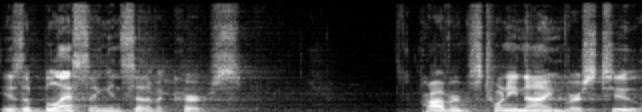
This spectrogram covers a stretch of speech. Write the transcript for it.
is a blessing instead of a curse. Proverbs 29, verse 2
